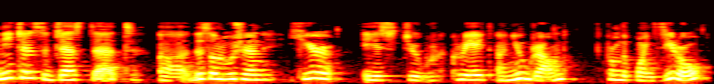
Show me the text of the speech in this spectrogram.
Nietzsche suggests that uh, the solution here is to create a new ground from the point zero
